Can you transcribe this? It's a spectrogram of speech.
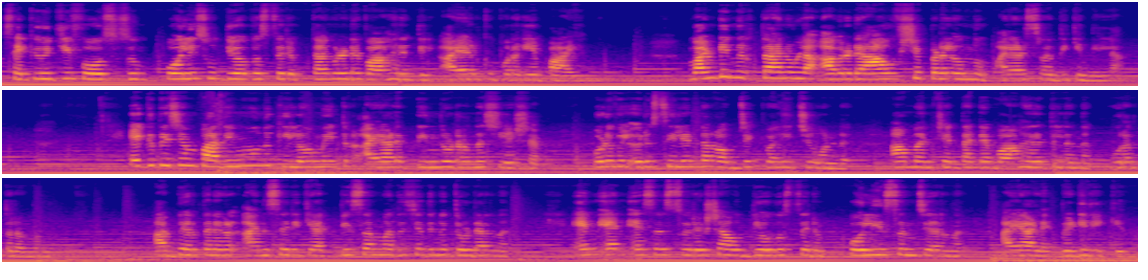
സെക്യൂരിറ്റി ഫോഴ്സസും പോലീസ് ഉദ്യോഗസ്ഥരും തങ്ങളുടെ വാഹനത്തിൽ അയാൾക്ക് പുറകെ പായുന്നു. വണ്ടി നിർത്താനുള്ള അവരുടെ ആവശ്യപ്പെടലൊന്നും അയാൾ ശ്രദ്ധിക്കുന്നില്ല. ഏകദേശം പതിമൂന്ന് കിലോമീറ്റർ അയാളെ പിന്തുടർന്ന ശേഷം ഒടുവിൽ ഒരു സിലിണ്ടർ ഒബ്ജക്ട് വഹിച്ചുകൊണ്ട് ആ മനുഷ്യൻ തന്റെ വാഹനത്തിൽ നിന്ന് പുറത്തിറങ്ങുന്നു. അഭ്യർത്ഥനകൾ അനുസരിക്കാൻ വിസമ്മതിച്ചതിനെ തുടർന്ന് എൻ എൻ എസ് എസ് സുരക്ഷാ ഉദ്യോഗസ്ഥരും പോലീസും ചേർന്ന് അയാളെ വെടിവെക്കുന്നു.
